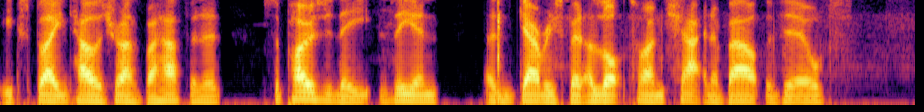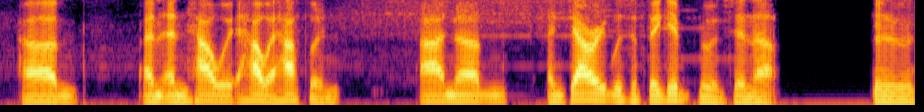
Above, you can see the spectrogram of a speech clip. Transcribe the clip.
explained how the transfer happened, and supposedly Zian and Gary spent a lot of time chatting about the deal, um, and and how it how it happened, and um and Gary was a big influence in that. Yeah.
